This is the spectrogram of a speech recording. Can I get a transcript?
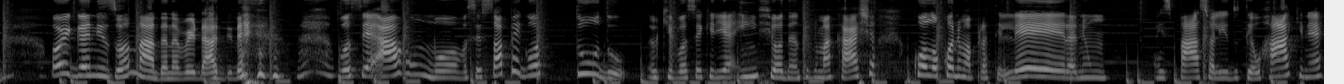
Organizou nada, na verdade, né? Você arrumou, você só pegou tudo o que você queria e enfiou dentro de uma caixa, colocou numa prateleira, num espaço ali do teu rack, né?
